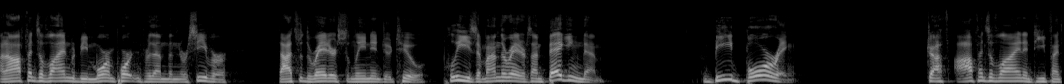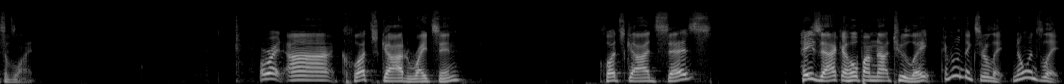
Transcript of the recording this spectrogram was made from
An offensive line would be more important for them than the receiver. That's what the Raiders should lean into too. Please, if I'm the Raiders, I'm begging them. Be boring. Draft offensive line and defensive line. All right, uh, Clutch God writes in. Clutch God says, Hey Zach, I hope I'm not too late. Everyone thinks they're late. No one's late.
